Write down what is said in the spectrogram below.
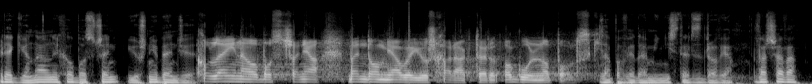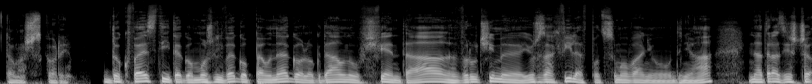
regionalnych obostrzeń już nie będzie. Kolejne obostrzenia będą miały już charakter ogólnopolski. Zapowiada minister zdrowia. Warszawa, Tomasz Skory. Do kwestii tego możliwego pełnego lockdownu w święta wrócimy już za chwilę w podsumowaniu dnia. A teraz jeszcze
